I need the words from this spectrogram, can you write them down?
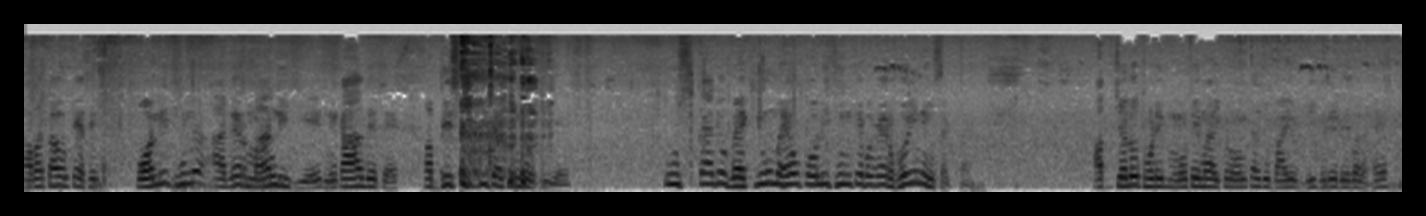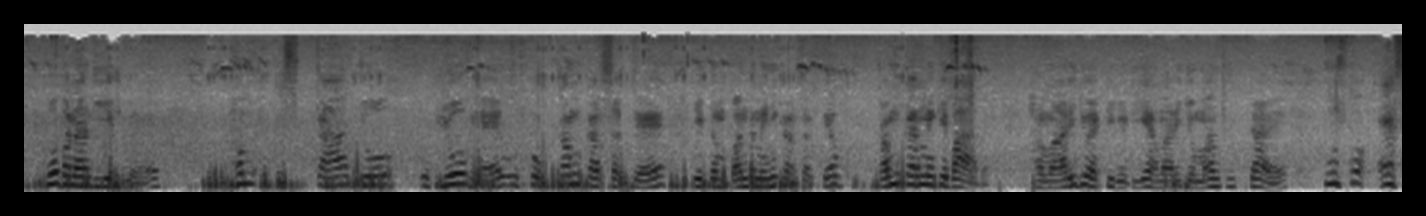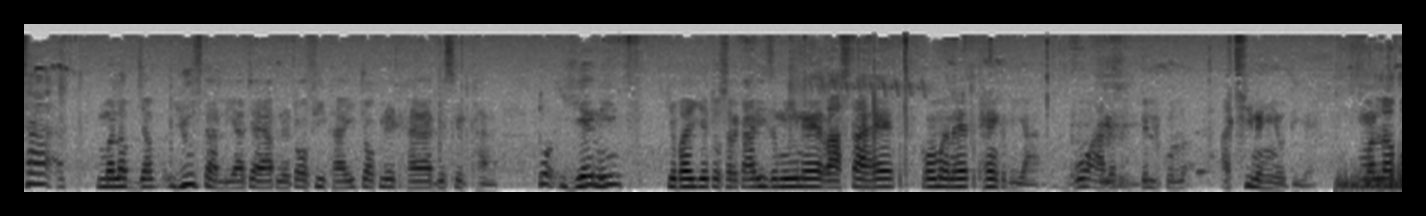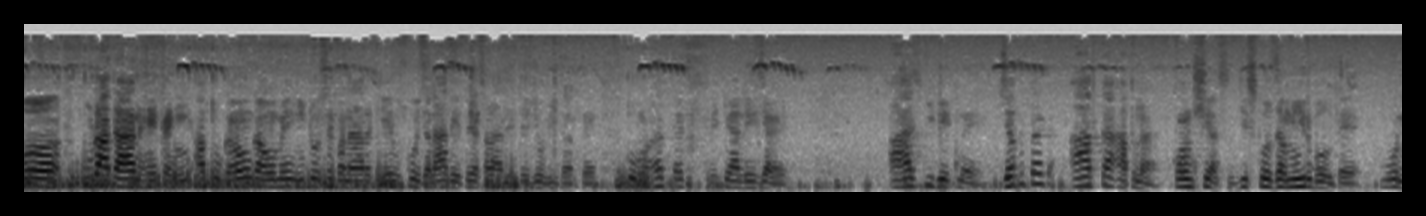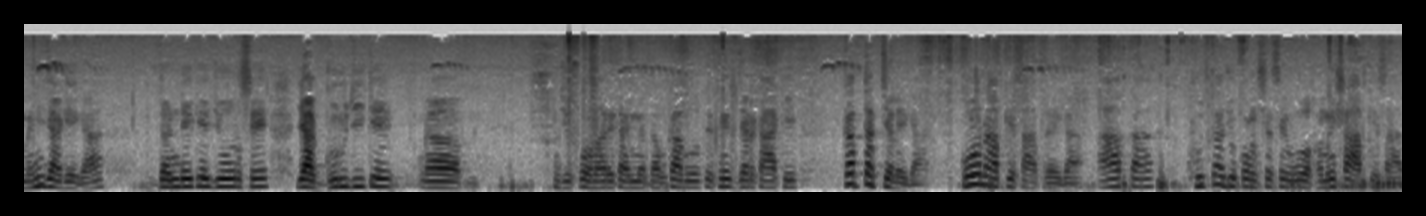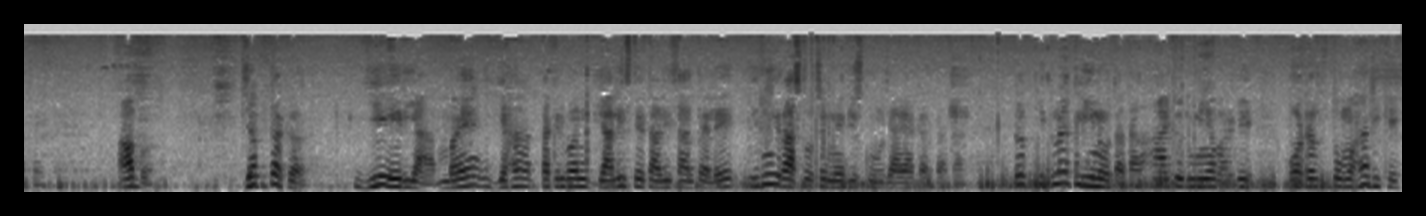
अब बताओ कैसे? पॉलीथीन अगर मान लीजिए, निकाल देते हैं, अब बिस्किट की पैकिंग होती है, उसका जो वैक्यूम है, वो पॉलीथीन के बगैर हो ही नहीं सकता अब चलो थोड़े मोटे माइक्रोन का जो बायोडिग्रेडेबल है, वो बना दिए हुए हैं। हम इसका जो उपयोग है, उसको कम कर सकते हैं, एकदम बंद नहीं कर सकते। अब कम करने के बाद, हमारी जो एक्टिविटी है, हमारी जो मानसिकता है उसको ऐसा मतलब जब यूज़ कर लिया, चाहे आपने टॉफी खाई, चॉकलेट खाया, बिस्किट खाया तो ये नहीं कि भाई ये तो सरकारी ज़मीन है, रास्ता है, कॉमन है, फेंक दिया। वो आदत बिल्कुल अच्छी नहीं होती है। मतलब कूड़ादान है कहीं, अब तो गाँव गाँव में ईंटों से बना रखे, उसको जला देते हैं, सड़ा देते जो भी करते हैं तो वहाँ तक कृपया ले जाए। आज की डेट में, जब तक आपका अपना कॉन्शियस जिसको जमीर बोलते हैं, वो नहीं जागेगा डंडे के ज़ोर से या गुरुजी के जिसको हमारे टाइम में दबका बोलते थे जरका के कब तक चलेगा? कौन आपके साथ रहेगा? आपका, खुद का जो कॉन्शियस है, वो हमेशा आपके साथ है। अब, जब तक ये एरिया मैं यहाँ तकरीबन बयालीस, तैतालीस साल पहले इन्हीं रास्तों से मैं भी स्कूल जाया करता था। तो कितना क्लीन होता था। आज तो दुनिया भर के बॉटल तो वहाँ दिखे।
